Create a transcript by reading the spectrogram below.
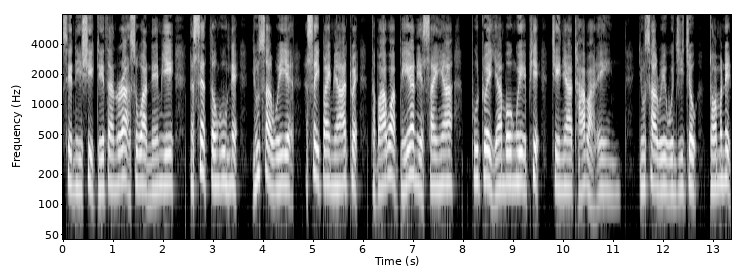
ဆင်နီရှိဒေသန္တရအစိုးရနယ်မြေ23ခုနဲ့ New South Wales ရဲ့ အစိပ်ပိုင်းများအတွက်တဘာဝဘေးရန်ဆိုင်ရာပူးတွဲရန်ပုံငွေအဖြစ်ကြေညာထားပါတယ်။ New South Wales ဝန်ကြီးချုပ် Dominic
